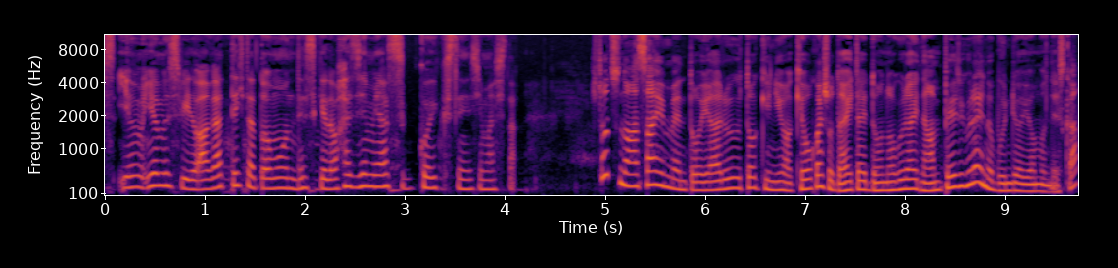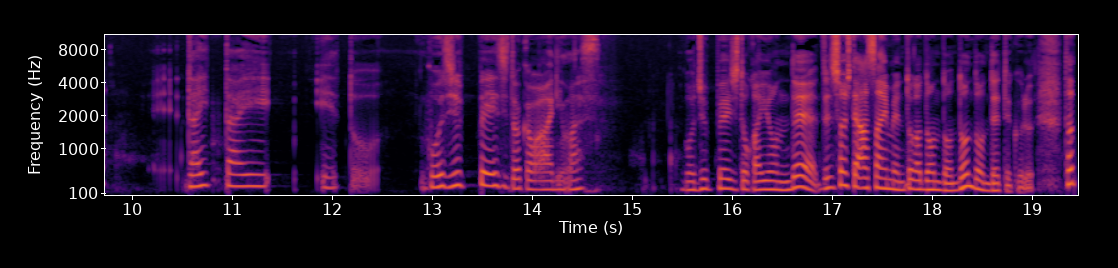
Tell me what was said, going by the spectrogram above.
読むスピード上がってきたと思うんですけど初めはすっごい苦戦しました。一つのアサインメントをやるときには教科書大体どのぐらい何ページぐらいの分量を読むんですか？大体えっ、ー、と50ページとかはあります。50ページとか読んででそしてアサイメントがどんどんどんどん出てくる。例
